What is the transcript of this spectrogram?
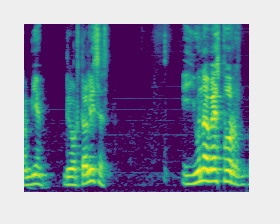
también de hortalizas. Y una vez por,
